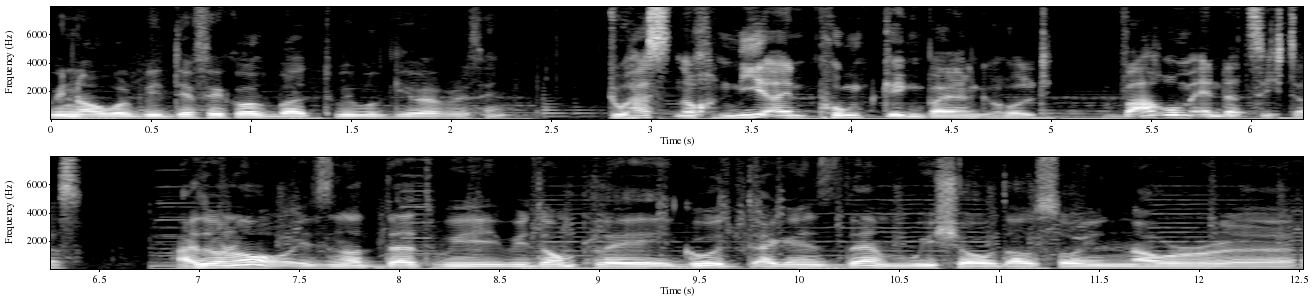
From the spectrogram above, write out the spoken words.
We know it will be difficult, but we will give everything. Du hast noch nie einen Punkt gegen Bayern geholt. Warum ändert sich das? I don't know. It's not that we, we don't play good against them. We showed also in our uh,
